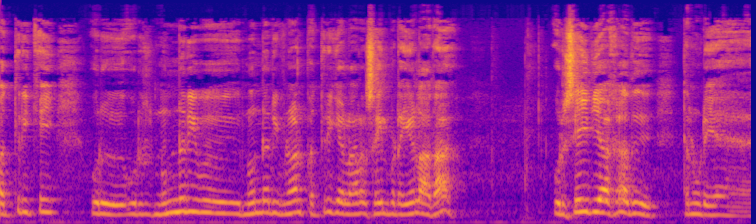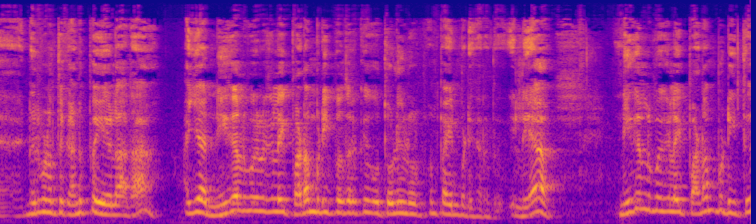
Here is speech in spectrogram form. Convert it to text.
பத்திரிகை ஒரு ஒரு நுண்ணறிவு நுண்ணறிவினால் பத்திரிகையாளராக செயல்பட இயலாதா? ஒரு செய்தியாக அது தன்னுடைய நிறுவனத்துக்கு அனுப்ப இயலாதா? ஐயா நிகழ்வுகளை படம் பிடிப்பதற்கு ஒரு தொழில்நுட்பம் பயன்படுகிறது இல்லையா? நிகழ்வுகளை படம் பிடித்து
